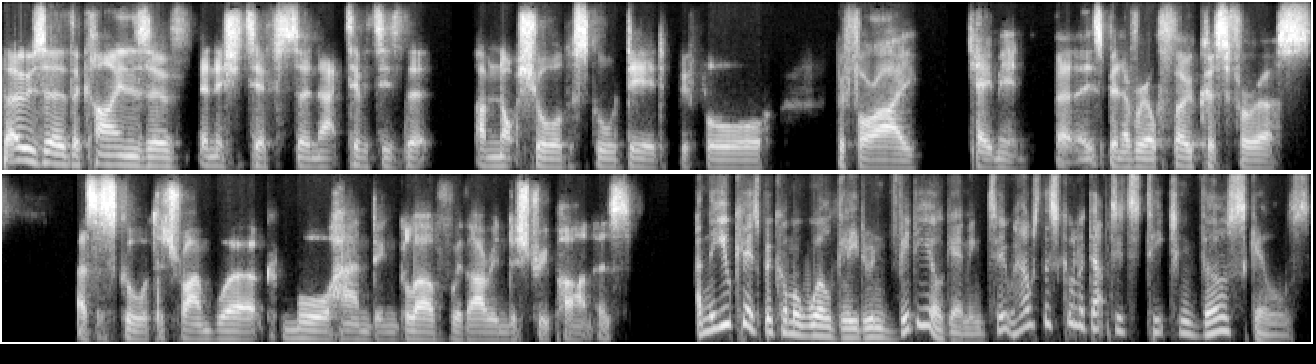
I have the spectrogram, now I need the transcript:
those are the kinds of initiatives and activities that I'm not sure the school did before before I came in. But it's been a real focus for us as a school to try and work more hand in glove with our industry partners. And the UK has become a world leader in video gaming too. How's the school adapted to teaching those skills?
